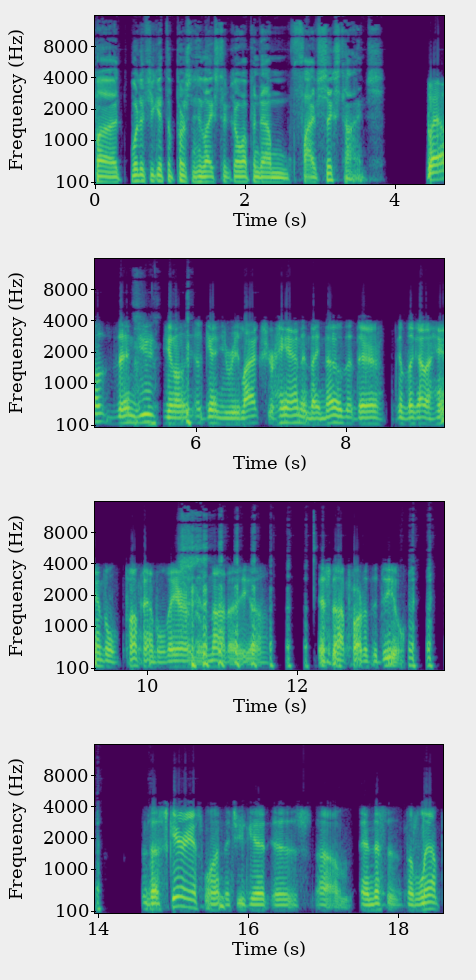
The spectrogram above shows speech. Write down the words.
But what if you get the person who likes to go up and down five, six times? Well, then you you know again you relax your hand and they know that they're they got a handle pump handle there. They're not a uh, it's not part of the deal. The scariest one that you get is um, and this is the limp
